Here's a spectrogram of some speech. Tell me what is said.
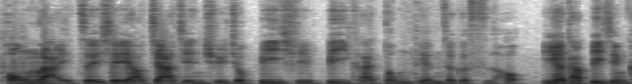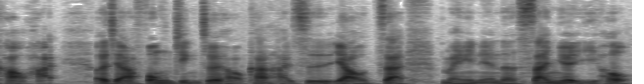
蓬莱这些要加进去，就必须避开冬天这个时候，因为它毕竟靠海，而且它风景最好看还是要在每年的三月以后、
